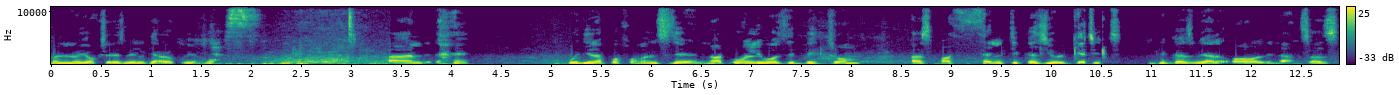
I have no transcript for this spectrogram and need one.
And New Yorkshire is Little Carriacou. Yes. And we did a performance there. Not only was the big drum as authentic as you'll get it, because we had all the dancers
